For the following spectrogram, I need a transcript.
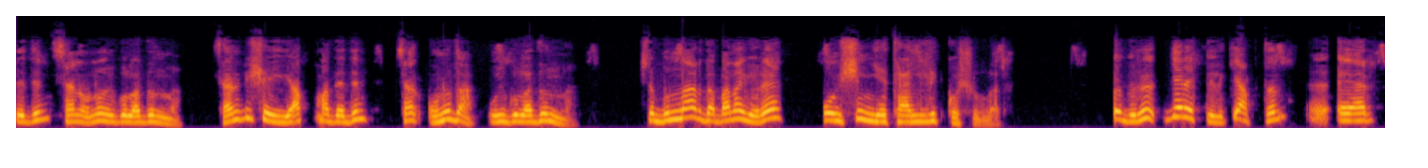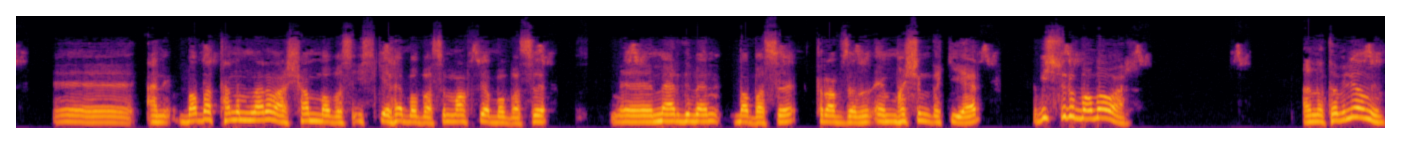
dedin, sen onu uyguladın mı? Sen bir şeyi yapma dedin, sen onu da uyguladın mı? İşte bunlar da bana göre o işin yeterlilik koşulları. Öbürü gereklilik yaptın. Ee, eğer e, hani baba tanımları var. Şam babası, iskele babası, mafya babası, e, merdiven babası, Trabzon'un en başındaki yer. Bir sürü baba var. Anlatabiliyor muyum?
